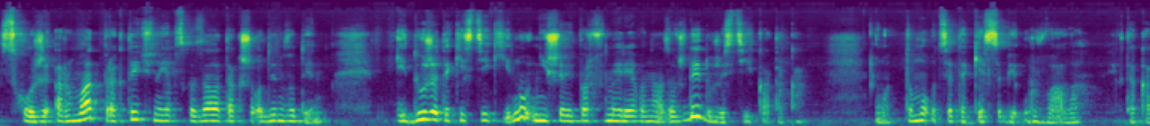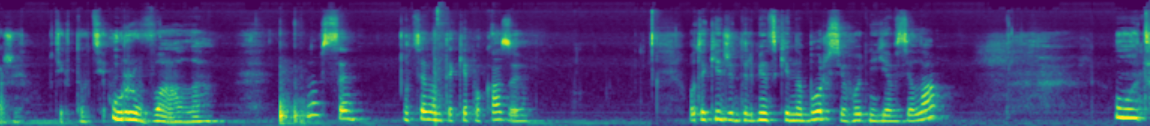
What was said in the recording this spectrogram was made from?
схожий аромат. Практично, я б сказала так, що один в один. І дуже такі стійкі. Ну, нішеві парфумерія, вона завжди дуже стійка така. От, тому оце таке собі урвала, як та каже в Тіктоці. Урвала. Ну, все. Оце вам таке показую. Отакий джентльменський набор сьогодні я взяла. От.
